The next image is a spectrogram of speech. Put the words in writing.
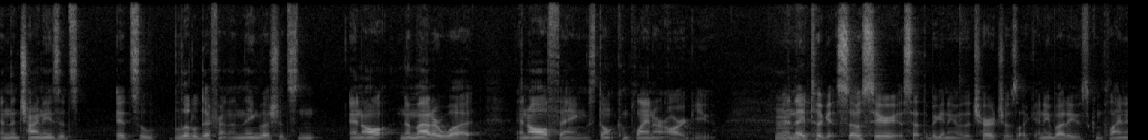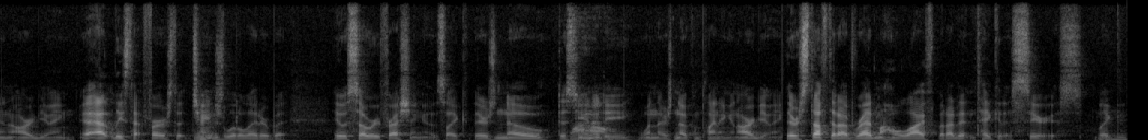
in the Chinese it's it's a little different than the English. It's and all no matter what, in all things, don't complain or argue. Hmm. And they took it so serious at the beginning of the church. It was like anybody who's complaining and arguing. At least at first, it changed Mhm. a little later, but it was so refreshing. It was like there's no disunity when there's no complaining and arguing. There's stuff that I've read my whole life, but I didn't take it as serious. Like Mhm.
